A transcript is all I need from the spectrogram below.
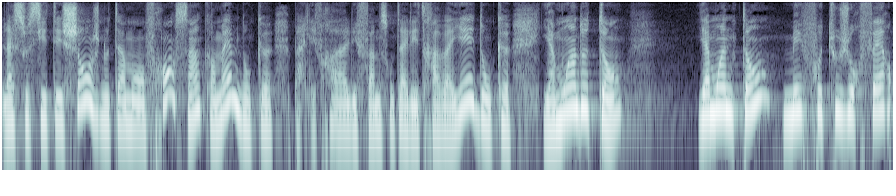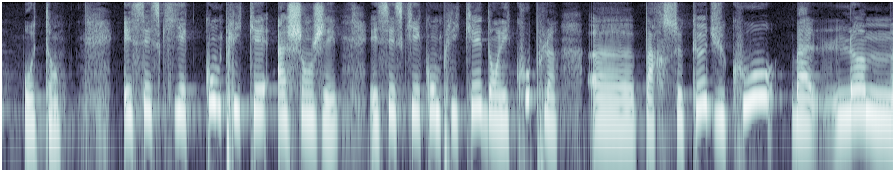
la société change, notamment en France, hein, quand même. Donc, euh, bah, les, femmes sont allées travailler. Donc, euh, il y a moins de temps. Il y a moins de temps, mais il faut toujours faire autant. Et c'est ce qui est compliqué à changer. Et c'est ce qui est compliqué dans les couples, euh, parce que du coup, bah, l'homme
